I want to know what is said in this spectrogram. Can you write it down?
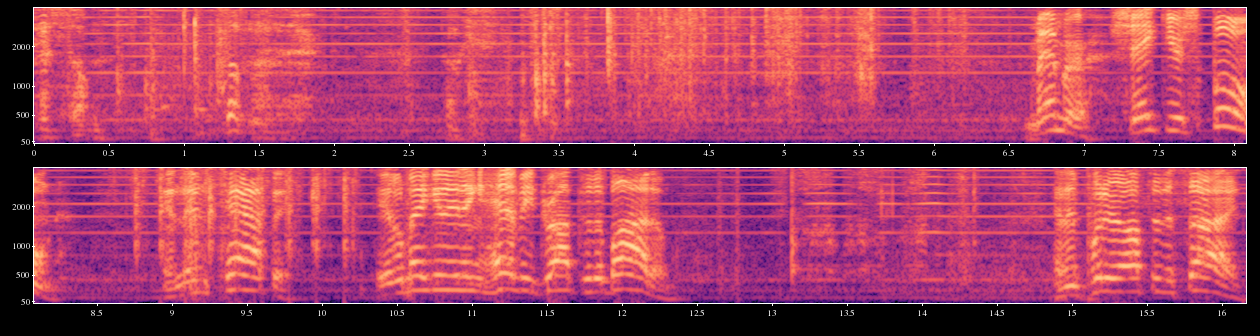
got something. Something out of there. Okay. Remember, shake your spoon and then tap it. It'll make anything heavy drop to the bottom. And then put it off to the side.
